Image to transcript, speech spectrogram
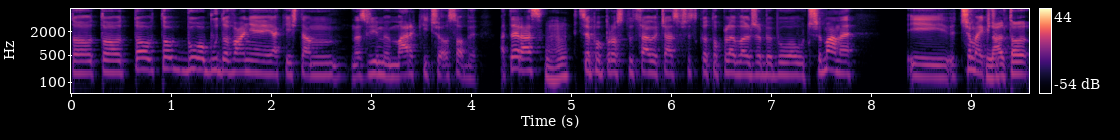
To, to, to, to było budowanie jakiejś tam, nazwijmy, marki czy osoby. A teraz Mhm. chcę po prostu cały czas wszystko top level, żeby było utrzymane i trzymaj kciuki. No ale to,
